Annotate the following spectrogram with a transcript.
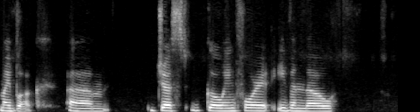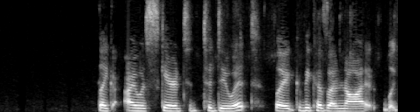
my book, um, just going for it, even though like I was scared to to do it, like because I'm not like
